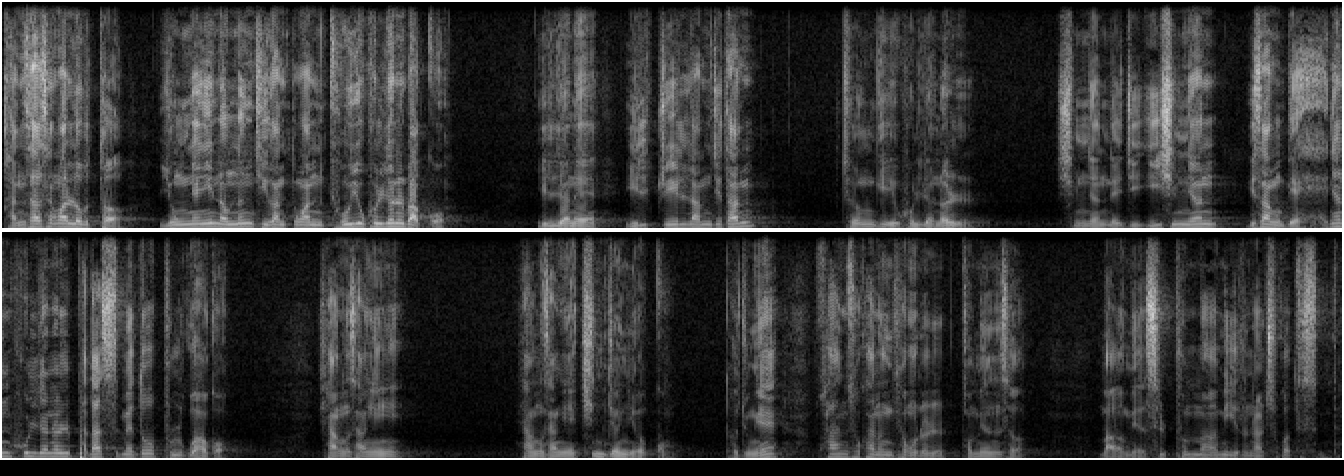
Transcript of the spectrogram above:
간사 생활로부터 6년이 넘는 기간 동안 교육 훈련을 받고 1년에 일주일 남짓한 정기 훈련을 10년 내지 20년 이상 매년 훈련을 받았음에도 불구하고 향상이 향상의 진전이었고 도중에 환속하는 경우를 보면서 마음에 슬픈 마음이 일어날 수가 없었습니다.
